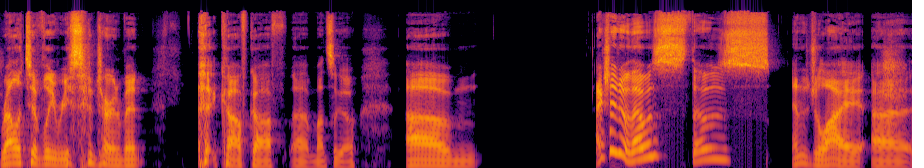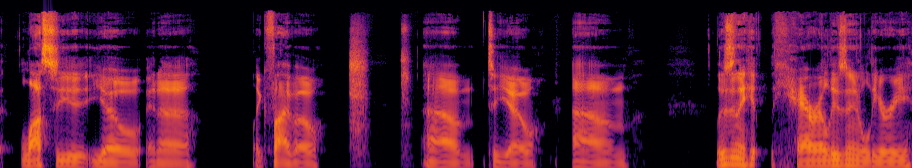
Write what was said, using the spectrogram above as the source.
relatively recent tournament cough cough uh, months ago um actually no that was that was end of July uh lost to Yo in a like 5-0 um to Yo um losing to Hera, losing to Liereyy.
